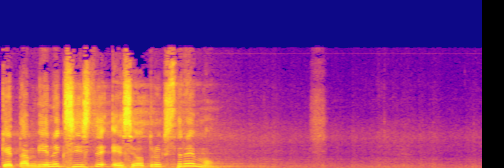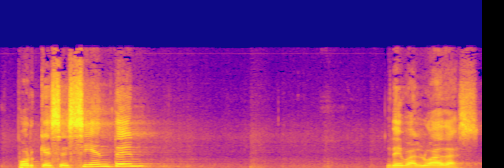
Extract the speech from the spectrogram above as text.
Que también existe ese otro extremo. Porque se sienten devaluadas.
